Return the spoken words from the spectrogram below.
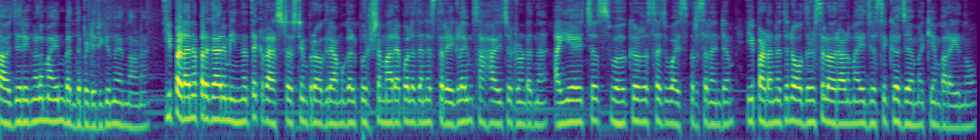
സാഹചര്യങ്ങളുമായും ബന്ധപ്പെട്ടിരിക്കുന്നു എന്നാണ്. ഈ പഠനപ്രകാരം ഇന്നത്തെ ക്രാഷ് ടെസ്റ്റിംഗ് പ്രോഗ്രാമുകൾ പുരുഷന്മാരെ പോലെ തന്നെ സ്ത്രീകളെയും സഹായിച്ചിട്ടുണ്ടെന്ന് I H S vehicle research vice പ്രസിഡന്റും ഈ പഠനത്തിന്റെ ഓതേഴ്സിൽ ഒരാളുമായ ജെസിക്ക ജമക്കിയും പറയുന്നു.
